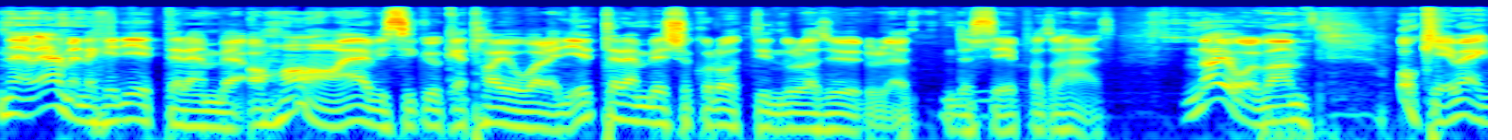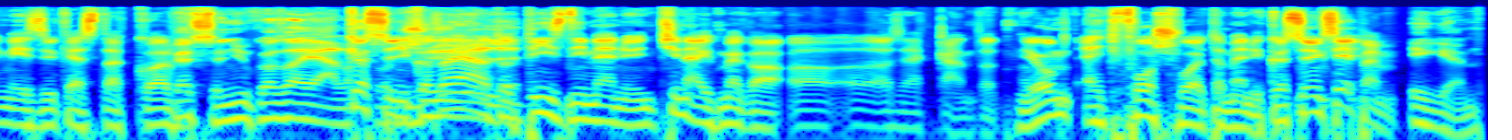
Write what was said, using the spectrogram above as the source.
Nem, elmennek egy étterembe. Aha, elviszik őket hajóval egy étterembe, és akkor ott indul az őrület. De szép az a ház. Na jól van. Oké, megnézzük ezt akkor. Köszönjük az ajánlatot. Köszönjük az ajánlatot, Disney menün. Csináljuk meg a, a, az accountot. Jó? Egy fos volt a menü. Köszönjük szépen. Igen,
